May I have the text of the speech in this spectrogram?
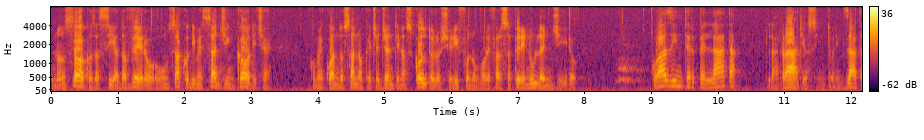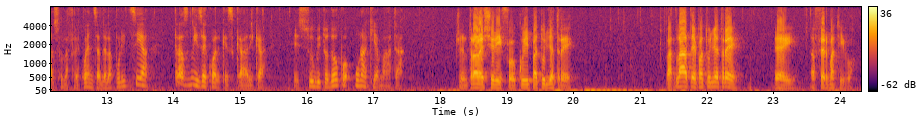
Non so cosa sia, davvero, un sacco di messaggi in codice, come quando sanno che c'è gente in ascolto e lo sceriffo non vuole far sapere nulla in giro. Quasi interpellata, la radio, sintonizzata sulla frequenza della polizia, trasmise qualche scarica e subito dopo una chiamata. Centrale sceriffo, qui pattuglia 3. Parlate, pattuglia 3. Ehi, affermativo.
